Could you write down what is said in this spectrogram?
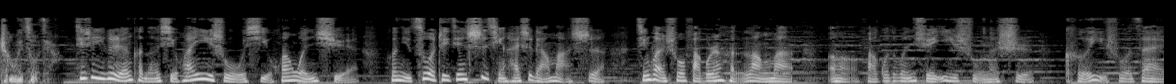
成为作家。其实一个人可能喜欢艺术、喜欢文学，和你做这件事情还是两码事。尽管说法国人很浪漫。呃，法国的文学艺术呢，是可以说在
